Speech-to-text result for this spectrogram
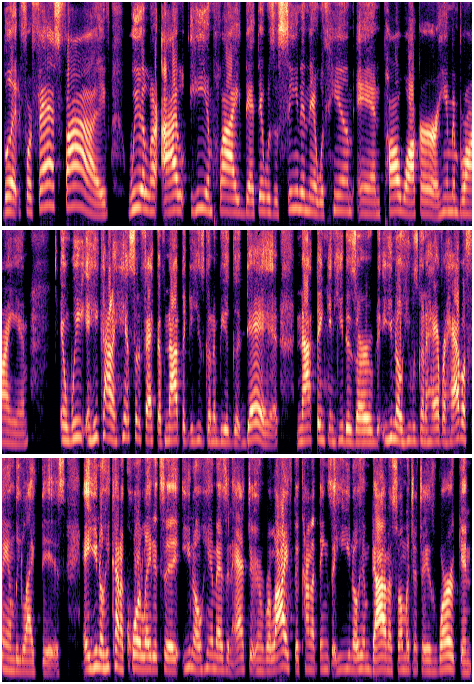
But for Fast Five, we learn. I he implied that there was a scene in there with him and Paul Walker or him and Brian and we and he kind of hints to the fact of not thinking he's going to be a good dad not thinking he deserved you know he was going to have or have a family like this. And you know he kind of correlated to you know him as an actor in real life the kind of things that he you know him diving so much into his work and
